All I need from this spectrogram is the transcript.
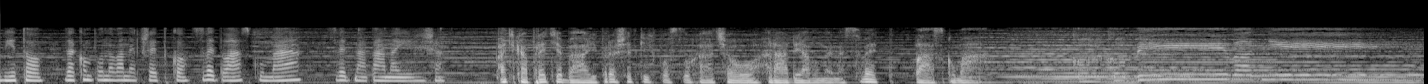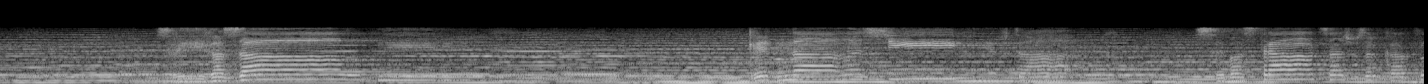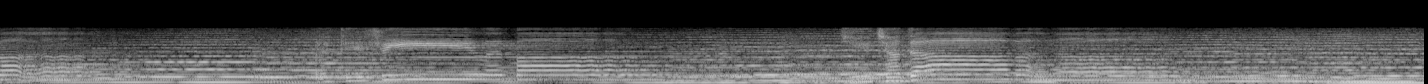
je to zakomponované všetko. Svet lásku má, svet má pána Ježiša. Aťka pre teba aj pre všetkých poslucháčov Rádia Lumen Svet lásku má. Koľko býva dní zlých a záľubných keď náhle stíchne vták, seba strácaš v zrkadlách. Pre tie chvíle pán, dieťa dáva nám.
